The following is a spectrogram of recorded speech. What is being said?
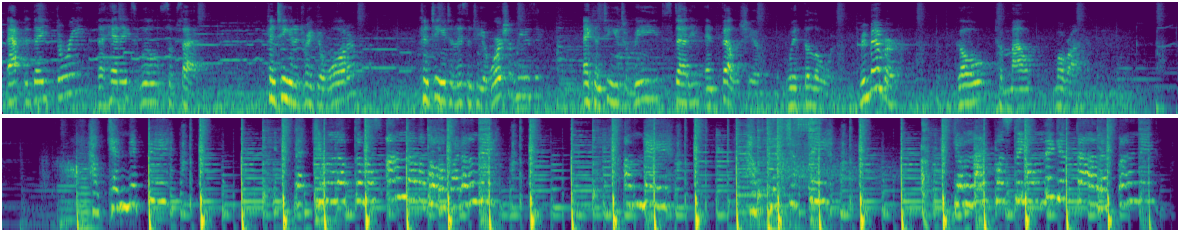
After day three, the headaches will subside. Continue to drink your water, continue to listen to your worship music, and continue to read, study, and fellowship with the Lord. Remember, go to Mount Moriah. How can it be that you love the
